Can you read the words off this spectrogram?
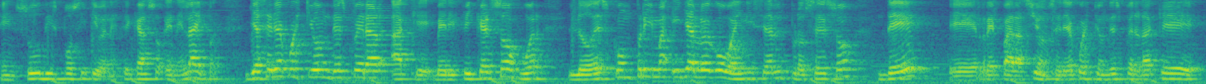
en su dispositivo, en este caso en el iPad. Ya sería cuestión de esperar a que verifique el software, lo descomprima y ya luego va a iniciar el proceso de eh, reparación. Sería cuestión de esperar a que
